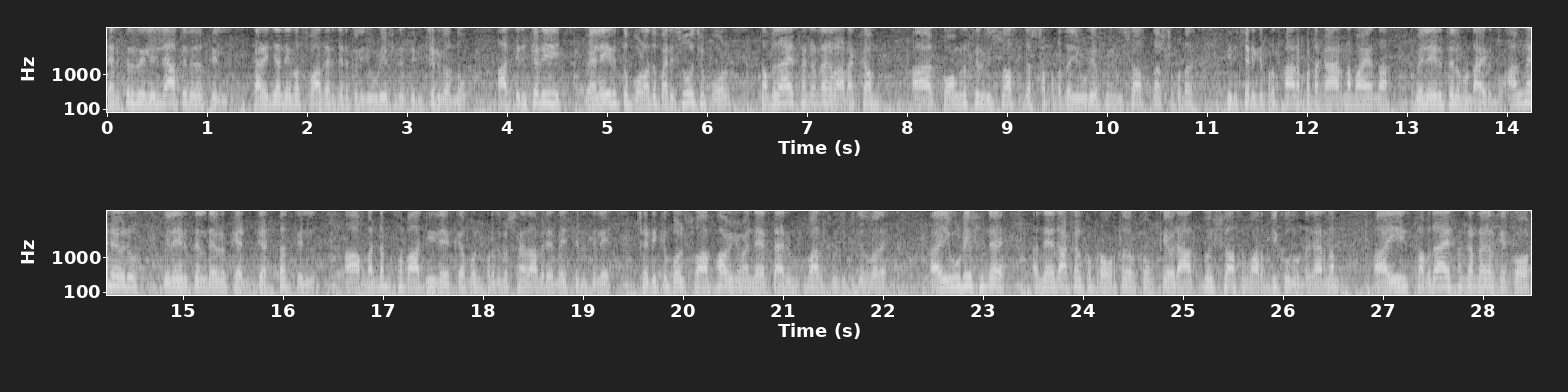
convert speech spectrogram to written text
ചരിത്രത്തിൽ ഇല്ലാത്ത വിധത്തിൽ കഴിഞ്ഞ നിയമസഭാ തെരഞ്ഞെടുപ്പിൽ യു ഡി എഫിന് തിരിച്ചടി വന്നു. ആ തിരിച്ചടി വിലയിരുത്തുമ്പോൾ അത് പരിശോധിച്ചപ്പോൾ സമുദായ സംഘടനകൾ അടക്കം കോൺഗ്രസിൽ വിശ്വാസം നഷ്ടപ്പെട്ടത് യു ഡി എഫിൽ വിശ്വാസം നഷ്ടപ്പെട്ട് തിരിച്ചടിക്ക് പ്രധാനപ്പെട്ട കാരണമായെന്ന വിലയിരുത്തലുമുണ്ടായിരുന്നു അങ്ങനെ ഒരു വിലയിരുത്തലിന്റെ ഒരു ഘട്ടത്തിൽ മന്നം സമാധിയിലേക്ക് മുൻ പ്രതിപക്ഷ നേതാവ് രമേശ് ചെന്നിത്തലയെ ക്ഷണിക്കുമ്പോൾ സ്വാഭാവികമായി നേരത്തെ അരുൺകുമാർ സൂചിപ്പിച്ചതുപോലെ യു ഡി എഫിന്റെ നേതാക്കൾക്കും പ്രവർത്തകർക്കും ഒക്കെ ഒരു ആത്മവിശ്വാസം വർദ്ധിക്കുന്നുണ്ട്. കാരണം ഈ സമുദായ സംഘടനകൾക്ക് കോ-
